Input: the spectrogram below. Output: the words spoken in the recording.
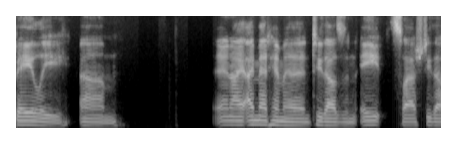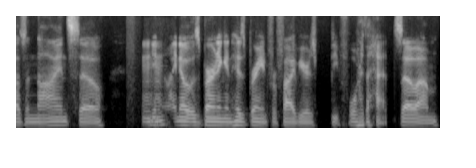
Bailey. Um, and I, I met him in 2008 slash 2009. So, you Mhm. know, I know it was burning in his brain for five years before that. So, um,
